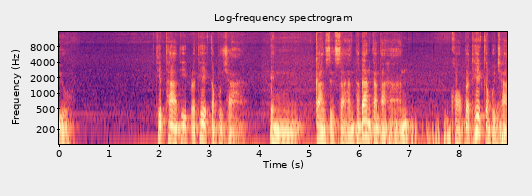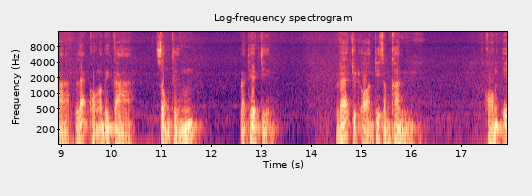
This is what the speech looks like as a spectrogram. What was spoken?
วิว เทียบท่าที่ประเทศกัมพูชา เป็นการสื่อสารทางด้านการทหารของประเทศกัมพูชาและของอเมริกาส่งถึงประเทศจีน และจุดอ่อนที่สำคัญ ของเอ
